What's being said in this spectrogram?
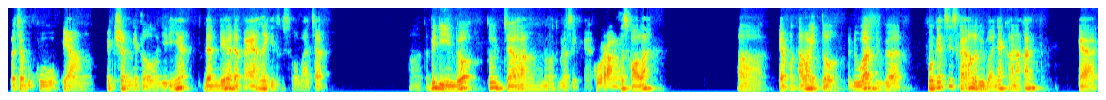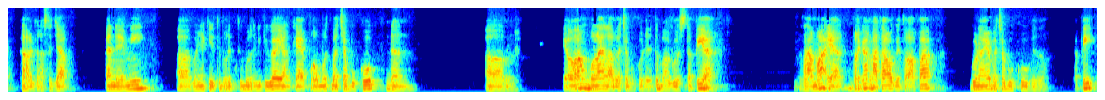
baca buku yang fiction gitu jadinya dan dia ada PR-nya gitu suruh baca. Uh, tapi di Indo tuh jarang menurut gue sih kayak kurang. ke sekolah uh, yang pertama itu. Kedua juga mungkin sih sekarang lebih banyak karena kan kayak gara-gara sejak pandemi uh, banyak youtuber-youtuber juga yang kayak promote baca buku dan um, ya orang mulai lah baca buku dan itu bagus. Tapi ya pertama ya mereka nggak tahu gitu apa gunanya baca buku gitu. Tapi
